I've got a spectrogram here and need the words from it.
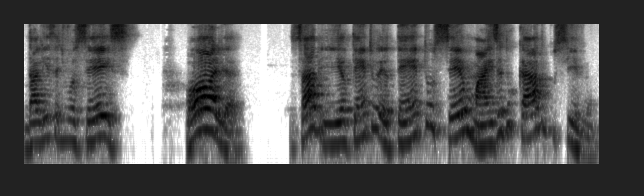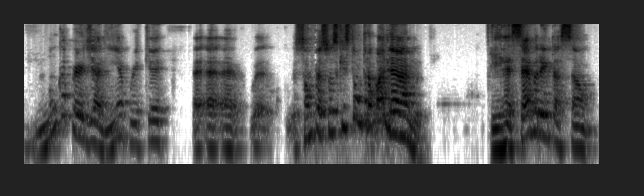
da lista de vocês. Olha, sabe? E eu tento, eu tento ser o mais educado possível. Nunca perdi a linha, porque é, é, é, são pessoas que estão trabalhando e recebem orientação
